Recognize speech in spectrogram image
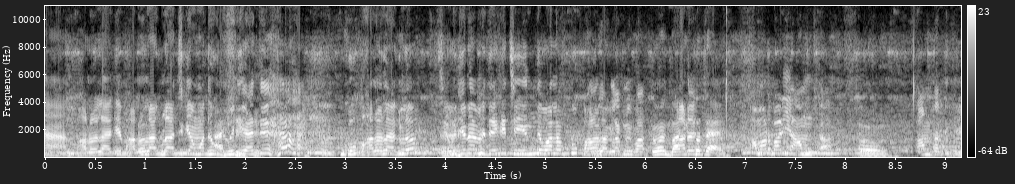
হ্যাঁ ভালো লাগে ভালো লাগল আজকে আমাদের আচ্ছা। আছে। খুব ভালো লাগল। সেই জন্য আমি দেখে চিনতে পারলাম খুব ভালো লাগল। আপনি কোথায়? আমার বাড়ি আমতা। ও। আমতা দিকে।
